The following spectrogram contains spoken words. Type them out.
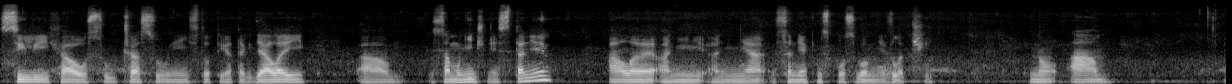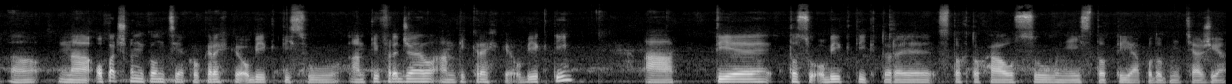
sily, chaosu, času, neistoty a tak ďalej a sa mu nič nestane, ale ani, ani sa nejakým spôsobom nezlepší. No a na opačnom konci ako krehké objekty sú antifragile, antikrehké objekty a tie, to sú objekty, ktoré z tohto chaosu, neistoty a podobne ťažia.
